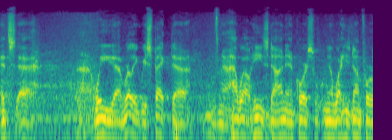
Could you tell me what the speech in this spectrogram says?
it's uh, we uh, really respect. Uh, how well he's done, and of course, you know what he's done for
